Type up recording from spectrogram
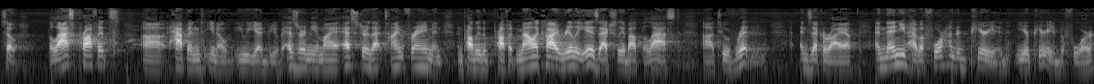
So, the last prophets, uh, happened, you know, you, you, had, you, have Ezra, Nehemiah, Esther, that time frame, and, and probably the prophet Malachi really is actually about the last uh, to have written, and Zechariah. And then you have a 400 period, year period before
